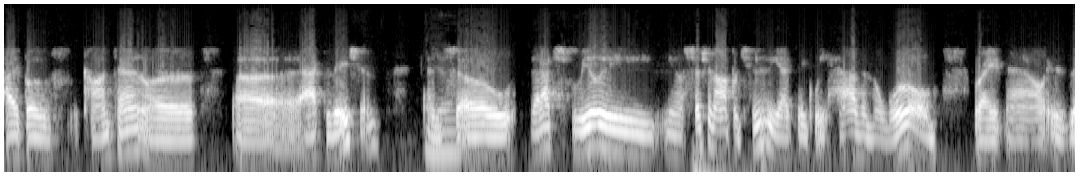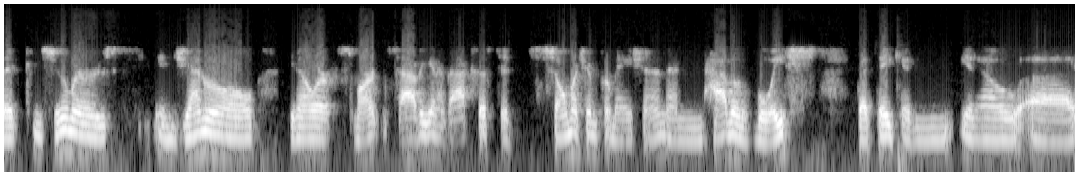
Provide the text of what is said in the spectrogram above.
type of content or uh, activation. And yeah. so that's really, you know, such an opportunity I think we have in the world right now is that consumers in general, you know, are smart and savvy and have access to so much information and have a voice that they can, you know, uh,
